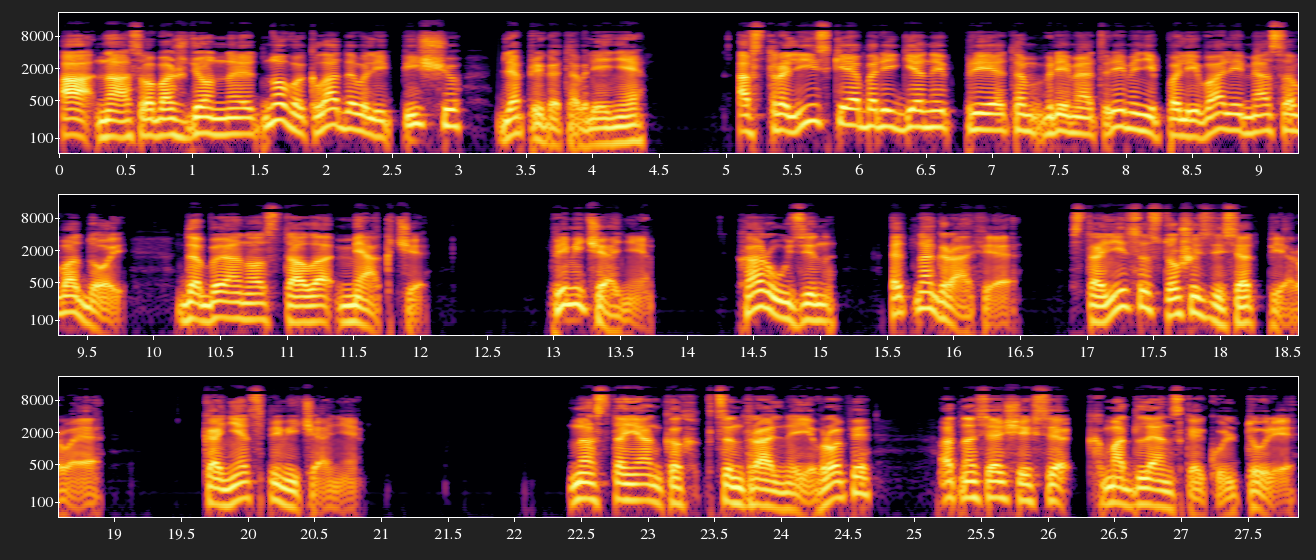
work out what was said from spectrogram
а на освобожденное дно выкладывали пищу для приготовления. Австралийские аборигены при этом время от времени поливали мясо водой, дабы оно стало мягче. Примечание. Харузин. Этнография. Страница 161. Конец примечания. На стоянках в Центральной Европе – относящихся к мадленской культуре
